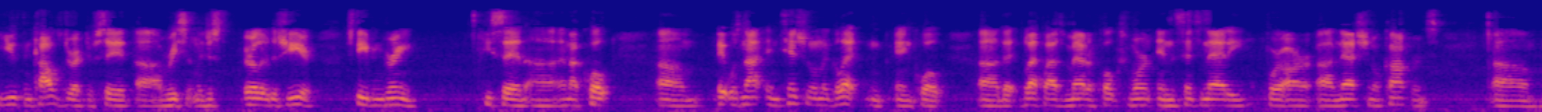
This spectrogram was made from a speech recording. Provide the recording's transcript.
youth and college director said uh, recently, just earlier this year, Stephen Green. He said, uh, and I quote, um, "It was not intentional neglect," end quote, uh, that Black Lives Matter folks weren't in Cincinnati for our uh, national conference. Um,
